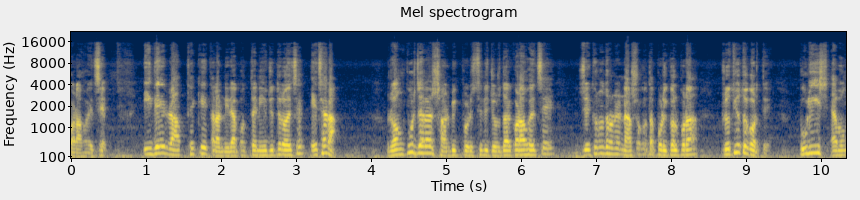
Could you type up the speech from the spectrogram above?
করা হয়েছে। ঈদের রাত থেকে তারা নিরাপত্তায় নিয়োজিত রয়েছে এছাড়া রংপুর জেলার সার্বিক পরিস্থিতি জোরদার করা হয়েছে। যে কোনো ধরনের নাশকতা পরিকল্পনা প্রতিহত করতে পুলিশ এবং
